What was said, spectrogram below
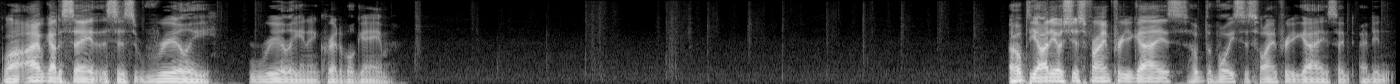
Well, I've got to say, this is really, really an incredible game. I hope the audio is just fine for you guys. Hope the voice is fine for you guys. I, I didn't,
